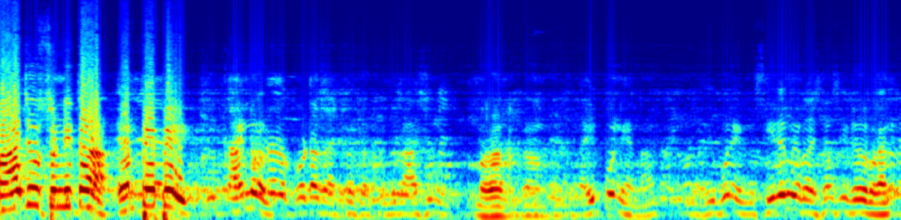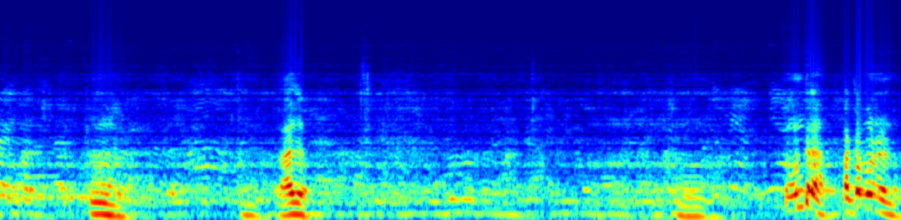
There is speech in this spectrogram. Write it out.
రాజు సునీత ఎంపీపీ. అయిపోయినా అయిపోయి సీరియల్ రాసిన సీరియల్ కానీ. రాజు. ఉండరా పక్కపడి ఉండు. ఉమ్. అటు చూడన్నా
